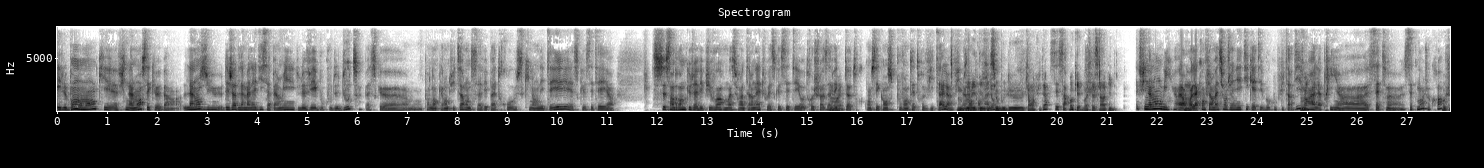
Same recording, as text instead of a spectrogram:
Et le bon moment qui est finalement, c'est que ben, l'annonce du déjà de la maladie, ça a permis de lever beaucoup de doutes parce que euh, pendant 48 heures, on ne savait pas trop ce qu'il en était. Est-ce que c'était euh, ce syndrome que j'avais pu voir moi sur internet ou est-ce que c'était autre chose avec Ouais. d'autres conséquences pouvant être vitales Donc, vous finalement avez pour été fixé au bout de 48 heures? C'est ça. Ok, ouais, c'est assez rapide. Finalement, oui. Alors, Mhm. la confirmation génétique a été beaucoup plus tardive. Oui. hein. Elle a pris euh, 7, mois, je crois. Ok.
